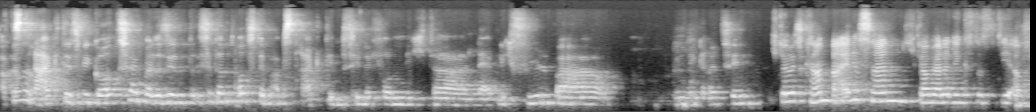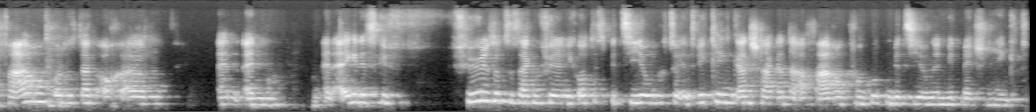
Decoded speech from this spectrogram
Abstraktes wie Gott sein? Weil das ist ja dann trotzdem abstrakt im Sinne von nicht äh, leiblich fühlbar im längeren Sinn. Ich glaube, es kann beides sein. Ich glaube allerdings, dass die Erfahrung dann auch ähm, ein, ein ein eigenes Gefühl sozusagen für eine Gottesbeziehung zu entwickeln, ganz stark an der Erfahrung von guten Beziehungen mit Menschen hängt.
